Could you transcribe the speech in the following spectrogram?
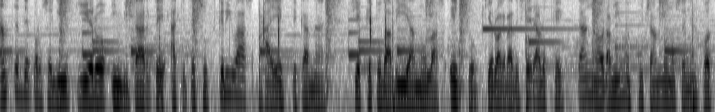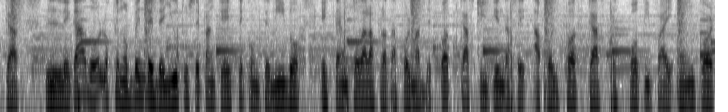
Antes de proseguir, quiero invitarte a que te suscribas a este canal si es que todavía no lo has hecho. Quiero agradecer a los que están ahora mismo escuchándonos en el podcast Legado. Los que nos ven desde YouTube sepan que este contenido está en todas las plataformas de podcast, entiéndase Apple Podcast, Spotify, Anchor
